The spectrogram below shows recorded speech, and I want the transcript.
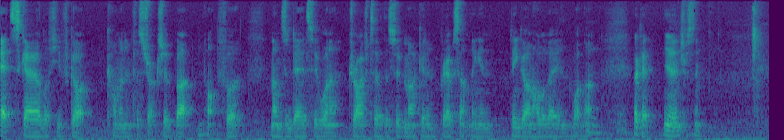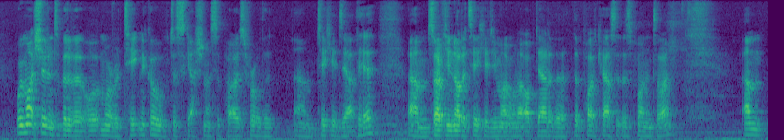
at scale if you've got common infrastructure, but not for mums and dads who want to drive to the supermarket and grab something and then go on holiday and whatnot. Mm. Okay, yeah, interesting. We might shoot into a bit of a or more of a technical discussion, I suppose, for all the um, tech heads out there. Um, so if you're not a tech head, you might want to opt out of the, the podcast at this point in time. Um,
